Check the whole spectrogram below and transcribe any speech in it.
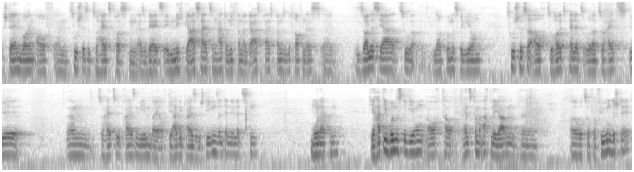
stellen wollen auf ähm, Zuschüsse zu Heizkosten. Also wer jetzt eben nicht Gasheizung hat und nicht von der Gaspreisbremse betroffen ist, äh, soll es ja zu, laut Bundesregierung Zuschüsse auch zu Holzpellets oder zu Heizöl, ähm, zu Heizölpreisen geben, weil auch da die Preise gestiegen sind in den letzten Monaten. Hier hat die Bundesregierung auch 1,8 Milliarden äh, Euro zur Verfügung gestellt.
